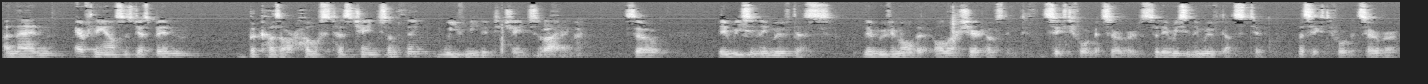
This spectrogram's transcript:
and then everything else has just been because our host has changed something. We've needed to change something. Right. So they recently moved us. They're moving all the, all our shared hosting to 64-bit servers. So they recently moved us to a 64-bit server.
